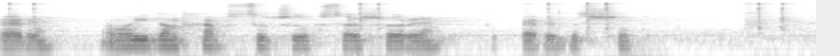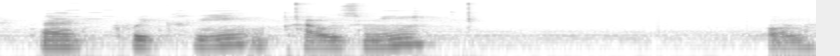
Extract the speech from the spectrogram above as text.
carry. We don't have such luxury to carry this shit. Uh, quickly, pause me. All.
